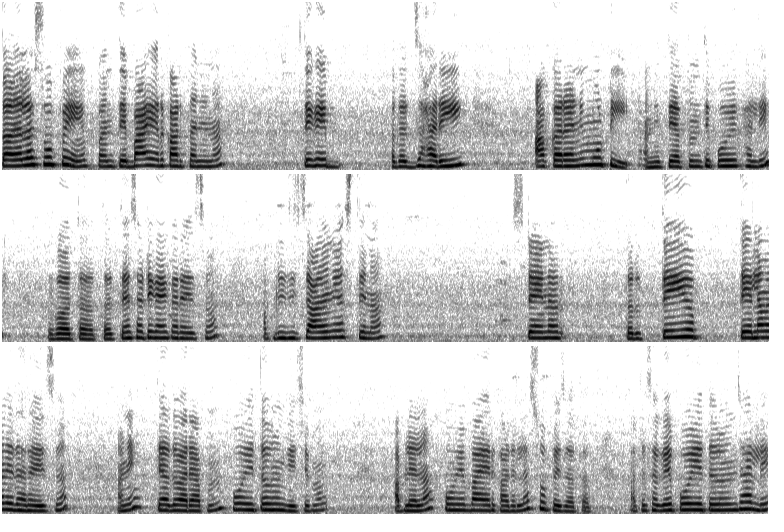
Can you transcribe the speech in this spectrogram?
तळायला सोपे आहे, पण ते बाहेर काढताना ना ते काही आता झारी आकाराने मोठी आणि त्यातून ते पोहे खाली गळतात. तर त्यासाठी काय करायचं? आपली जी चाळणी असते ना स्टेनर तर ते तेलामध्ये धरायचं आणि त्याद्वारे आपण पोहे तळून घ्यायचे. मग आपल्याला पोहे बाहेर काढायला सोपे जातात. आता सगळे पोहे तळून झाले.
